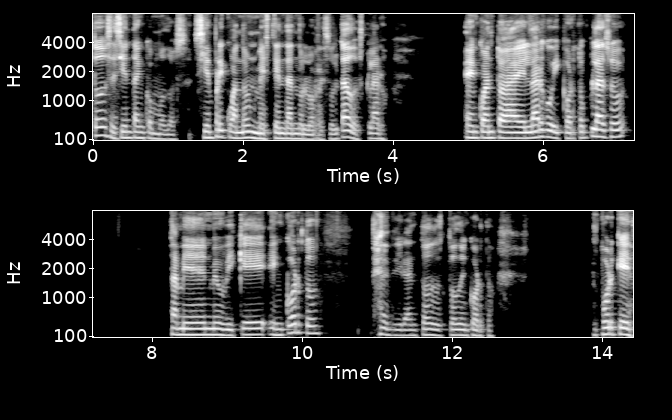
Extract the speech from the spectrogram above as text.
todos se sientan cómodos, siempre y cuando me estén dando los resultados, claro. En cuanto a el largo y corto plazo, también me ubiqué en corto, dirán todos, todo en corto. ¿Por qué?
